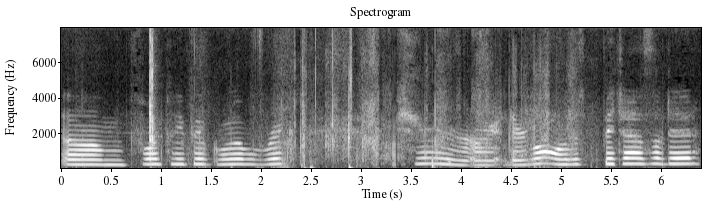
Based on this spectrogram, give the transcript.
Um, fun paper glue Rick. Sure, alright, there you go. All this bitch ass I did.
